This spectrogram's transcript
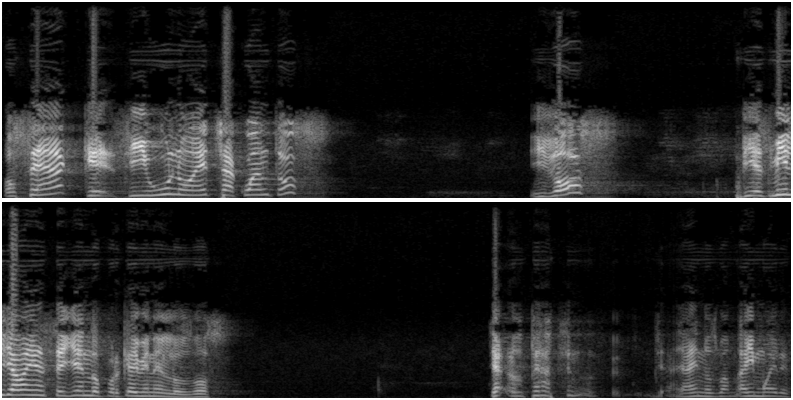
O sea que si uno echa cuántos y dos, diez mil ya vayan siguiendo porque ahí vienen los dos. Ya, espérate, ahí nos vamos, ahí muere,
